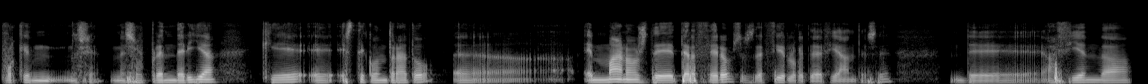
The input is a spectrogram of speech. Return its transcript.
porque, no sé, me sorprendería que eh, este contrato eh, en manos de terceros, es decir, lo que te decía antes, ¿eh? de Hacienda,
